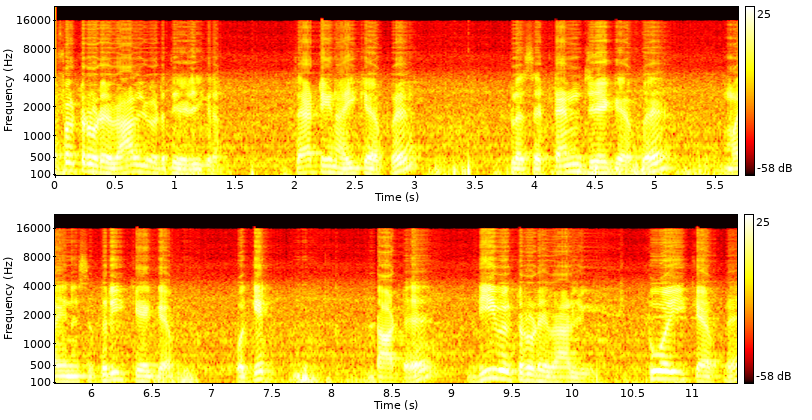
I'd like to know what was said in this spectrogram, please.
எஃபெக்டருடைய வேல்யூ எடுத்து எழுதிக்கிறேன். Thirteen I cap plus ten J cap minus three K cap okay dot D வெக்டருடைய வேல்யூ டூ ஐ கேப்பு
